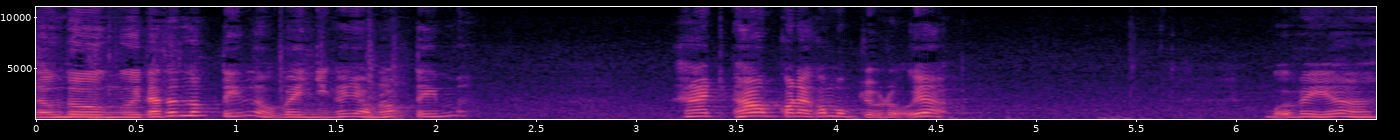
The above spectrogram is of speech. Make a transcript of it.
thường thường người ta thích lót tím là vì những cái dòng lót tím á. Hai, không, con này có một triệu rưỡi à bởi vì á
